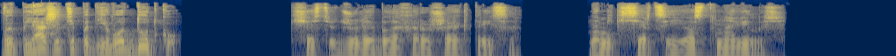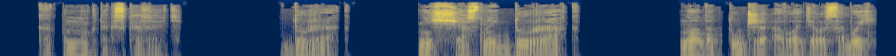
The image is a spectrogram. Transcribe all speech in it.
вы пляшете под его дудку. К счастью, Джулия была хорошая актриса. На миг сердце ее остановилось. Как он мог так сказать? Дурак. Несчастный дурак. Но она тут же овладела собой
